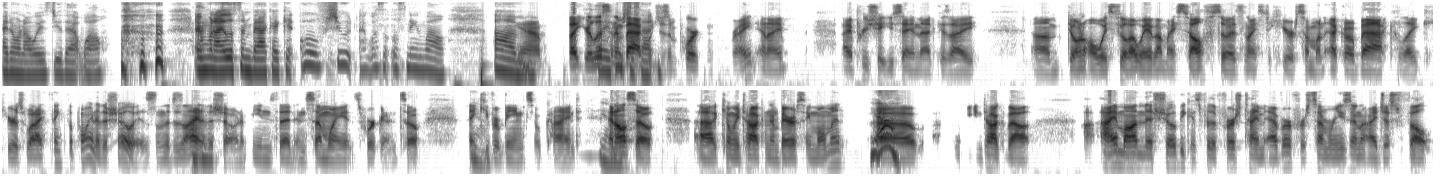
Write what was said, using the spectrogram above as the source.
I don't always do that well. and when I listen back, I can, oh, shoot, I wasn't listening well. Um, yeah, but you're listening back, that. which is important, right? And I, I appreciate you saying that because I um, don't always feel that way about myself. So it's nice to hear someone echo back, like, here's what I think the point of the show is and the design mm-hmm. of the show. And it means that in some way it's working. So thank yeah. you for being so kind. Yeah. And also, uh, can we talk an embarrassing moment? Yeah. Uh, we can talk about I'm on this show because for the first time ever, for some reason, I just felt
